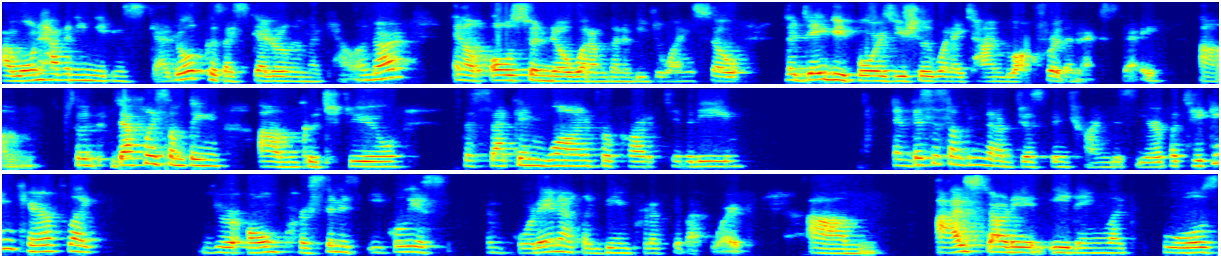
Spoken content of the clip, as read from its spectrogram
I won't have any meetings scheduled because I schedule in my calendar and I'll also know what I'm to be doing. So the day before is usually when I time block for the next day. Um, so definitely something um, good to do. The second one for productivity, and this is something that I've just been trying this year, but taking care of like your own person is equally as important as like being productive at work. Um, I started eating like foods,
